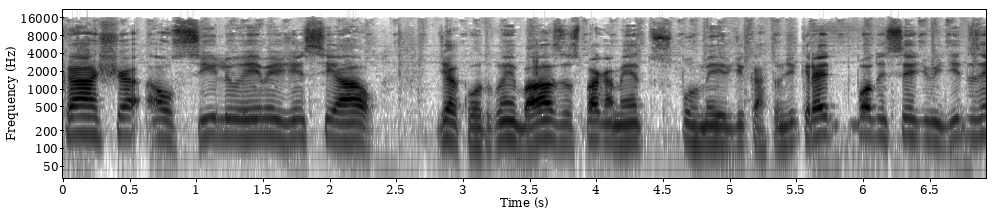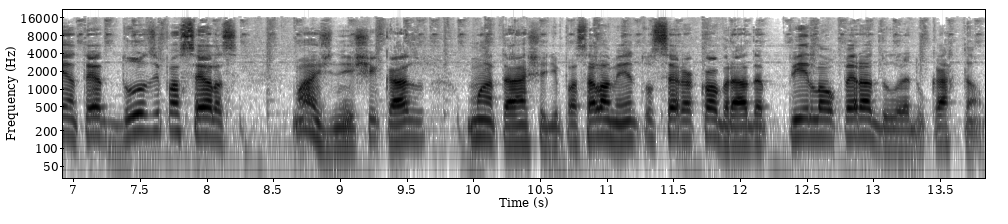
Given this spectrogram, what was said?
caixa, auxílio emergencial. De acordo com a Embasa, os pagamentos por meio de cartão de crédito podem ser divididos em até 12 parcelas, mas neste caso, uma taxa de parcelamento será cobrada pela operadora do cartão.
